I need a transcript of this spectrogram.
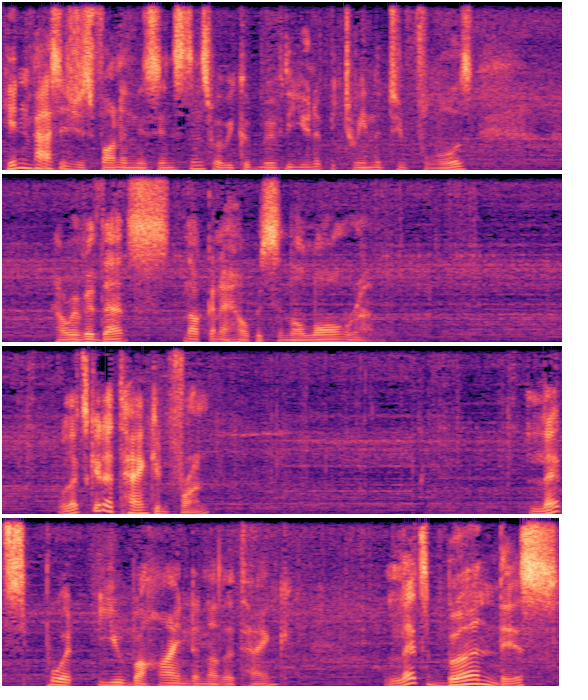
Hidden Passage is fun in this instance where we could move the unit between the two floors. However, that's not going to help us in the long run. Well, let's get a tank in front. Let's put you behind another tank. Let's burn this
